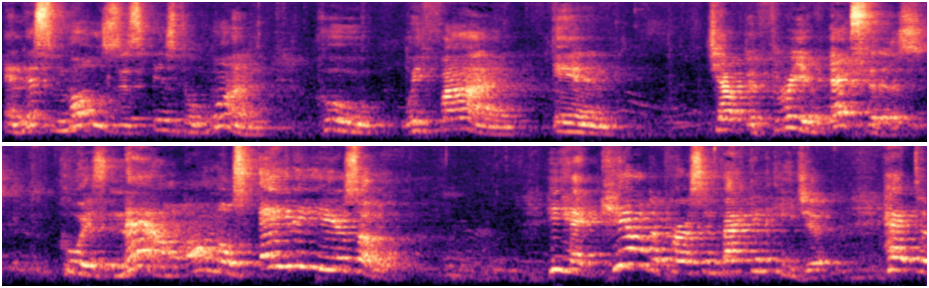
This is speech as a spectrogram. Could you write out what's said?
And this Moses is the one who we find in chapter 3 of Exodus who is now almost 80 years old. He had killed a person back in Egypt, had to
